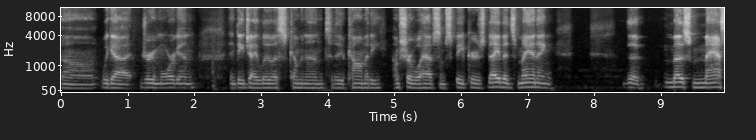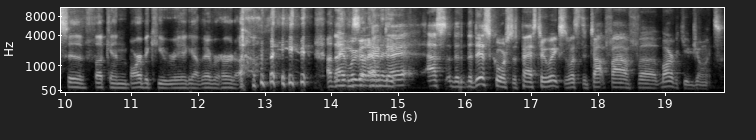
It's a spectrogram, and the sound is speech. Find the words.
Uh, we got Drew Morgan and DJ Lewis coming in to do comedy. I'm sure we'll have some speakers. David's manning the most massive fucking barbecue rig I've ever heard of. I think we're going to have many- to. Ask, the the discourse this past two weeks is what's the top five uh, barbecue joints.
